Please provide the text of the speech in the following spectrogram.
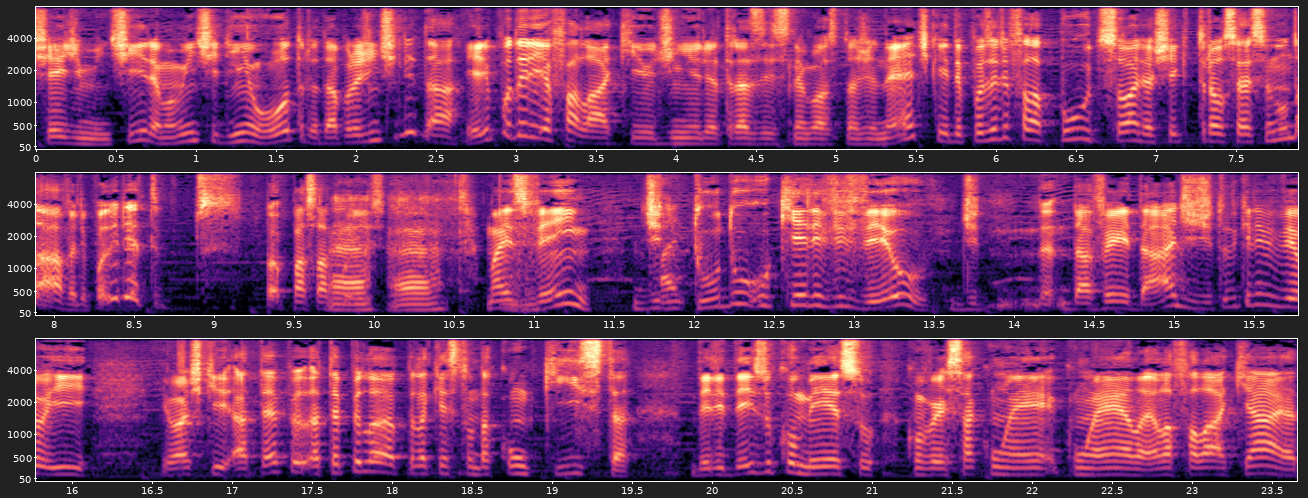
cheio de mentira, uma mentirinha ou outra dá pra gente lidar. Ele poderia falar que o dinheiro ia trazer esse negócio da genética e depois ele falar, putz, olha, achei que trouxesse e não dava. Ele poderia passar por É, isso. é. Mas vem de tudo o que ele viveu, de, da, da verdade, de tudo que ele viveu. E eu acho que até, até pela, pela questão da conquista dele desde o começo, conversar com, e, com ela, ela falar que ah,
